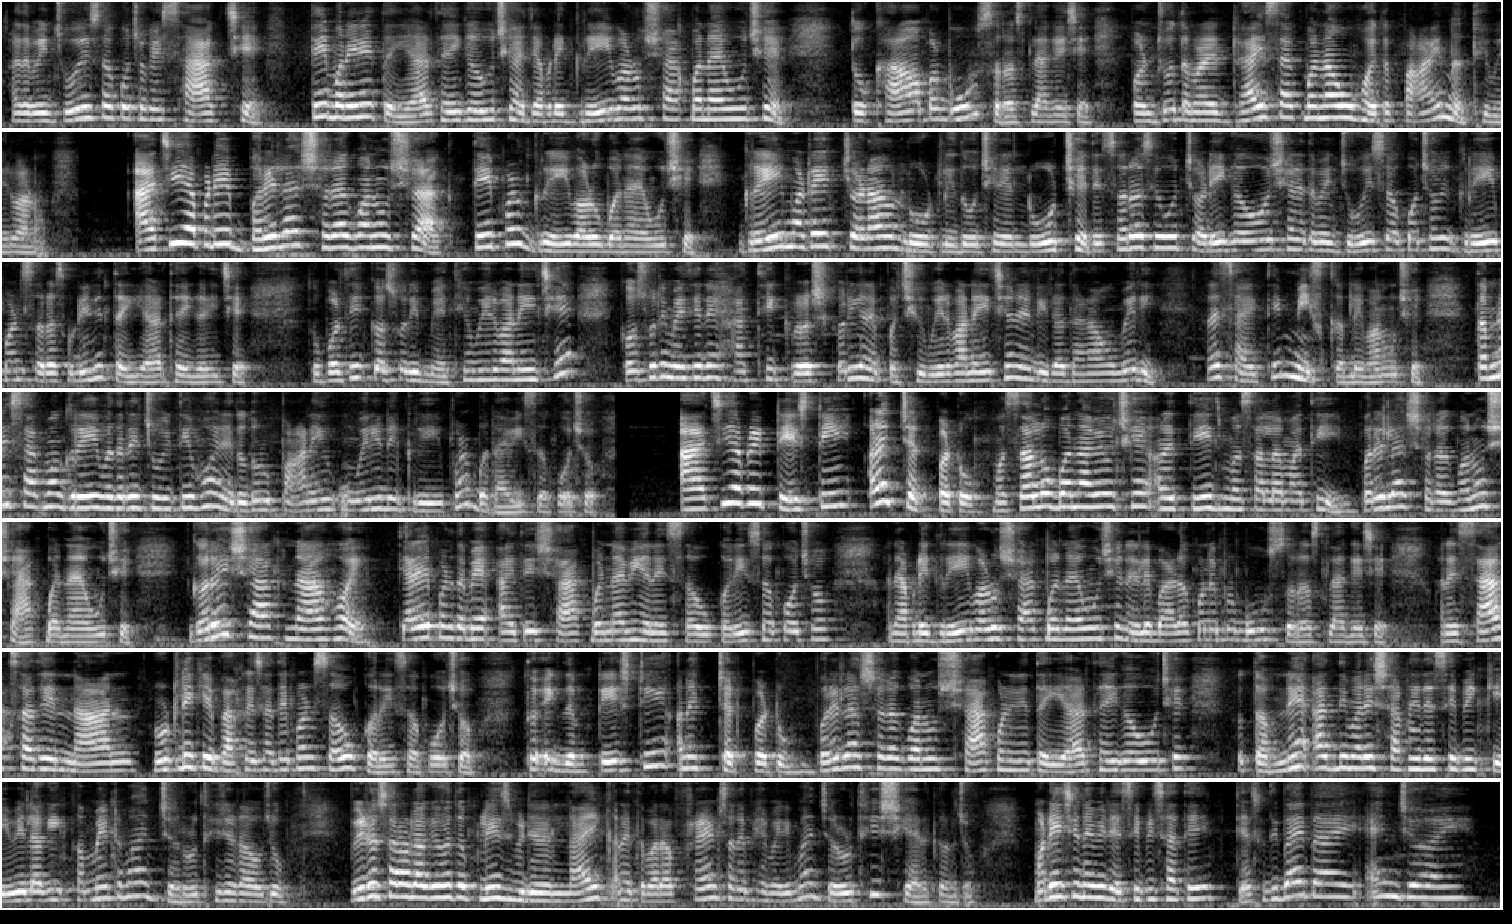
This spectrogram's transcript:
અને તમે જોઈ શકો છો કે શાક છે તે બનીને તૈયાર થઈ ગયું છે. આજે આપણે ગ્રેવીવાળું શાક બનાવ્યું છે. તો ખાવામાં પણ બહુ સરસ લાગે છે. પણ જો તમારે ડ્રાય શાક બનાવવું હોય તો પાણી નથી ઉમેરવાનું. આજે આપણે ભરેલા શરાગવાનું શાક, તે પણ ગ્રેવીવાળું બનાવ્યું છે. ગ્રેવી માટે ચણાનો લોટ લીધો છે અને લોટ છે તે સરસ એવો ચડી ગયો છે અને તમે જોઈ શકો છો કે ગ્રેવી પણ સરસ બનીને તૈયાર થઈ ગઈ છે. તો ઉપરથી કસૂરી મેથી ઉમેરવાની છે. કસૂરી મેથીને હાથથી ક્રશ કરી અને પછી ઉમેરવાની છે અને લીલા ધાણા ઉમેરી અને સાઈડથી મિક્સ કરી લેવાનું છે. તમને શાકમાં ગ્રેવી વધારે જોઈતી હોય ને તો થોડું પાણી ઉમેરીને ગ્રેવી પણ બનાવી શકો છો. આજે આપણે ટેસ્ટી અને ચટપટો મસાલો બનાવ્યો છે અને તે જ મસાલામાંથી ભરેલા શરગવાનું શાક બનાવ્યું છે. ઘરે શાક ના હોય, ત્યારે પણ તમે આ રીતે શાક બનાવી અને સર્વ કરી શકો છો. અને આપણે ગ્રેવીવાળું શાક બનાવ્યું છે ને એટલે બાળકોને પણ બહુ સરસ લાગે છે. અને શાક સાથે નાન, રોટલી કે ભાખરી સાથે પણ સર્વ કરી શકો છો. તો એકદમ ટેસ્ટી અને ચટપટું ભરેલા શરગવાનું શાક બનીને તૈયાર થઈ ગયું છે. તો તમને આજની મારી શાકની રેસીપી કેવી લાગી કમેન્ટમાં જરૂરથી જણાવજો. વીડિયો સારો લાગ્યો હોય તો પ્લીઝ વિડીયોને લાઇક અને તમારા ફ્રેન્ડ્સ અને ફેમિલીમાં જરૂરથી શેર કરજો. મળીએ છીએ નવી રેસીપી સાથે. ત્યાં સુધી બાય બાય એન્જોય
